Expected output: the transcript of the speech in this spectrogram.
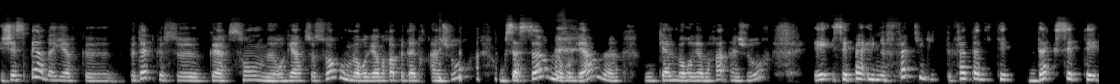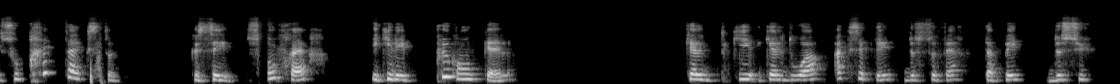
j'espère d'ailleurs que peut-être que ce garçon me regarde ce soir ou me regardera peut-être un jour, ou que sa sœur me regarde ou qu'elle me regardera un jour. Et c'est pas une fatalité d'accepter sous prétexte que c'est son frère et qu'il est plus grand qu'elle, qu'elle doit accepter de se faire taper dessus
